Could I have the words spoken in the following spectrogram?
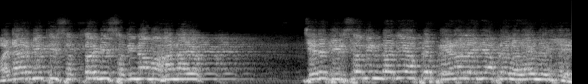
અઢારમી થી સત્તરમી સદીના મહાનાયક, જેને બિરસા મુંડાની આપણે પ્રેરણા લઈને આપણે લડાઈ લડીએ.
